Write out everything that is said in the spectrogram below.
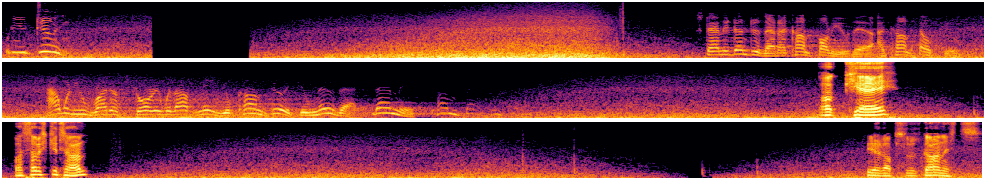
What are you doing? Stanley, don't do that. I can't follow you there. I can't help you. How will you write a story without me? You can't do it. You know that. Stanley, come back. Okay. Was habe ich getan? Hier absolut gar nichts.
